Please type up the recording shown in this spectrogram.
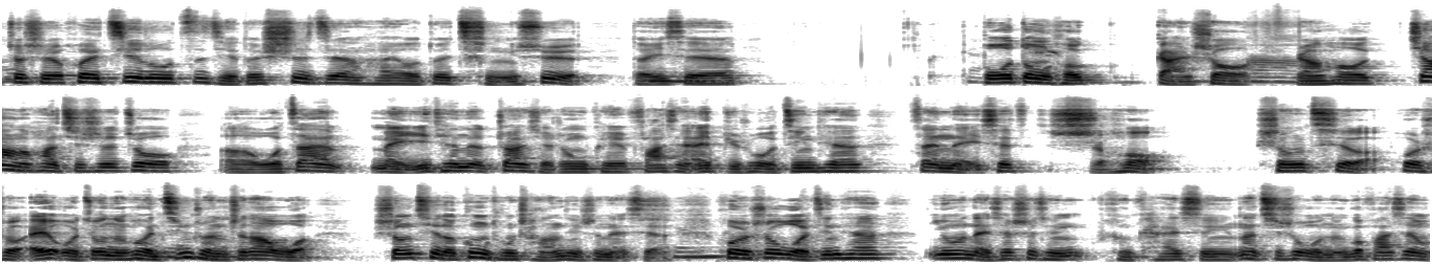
就是会记录自己对事件还有对情绪的一些波动和感受，然后这样的话，其实就呃我在每一天的撰写中可以发现，哎，比如说我今天在哪些时候生气了，或者说，哎，我就能够很精准的知道我生气的共同场景是哪些，或者说我今天因为哪些事情很开心，那其实我能够发现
